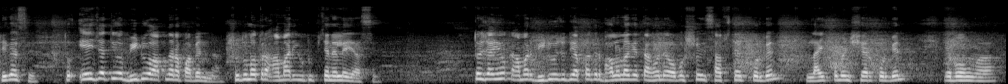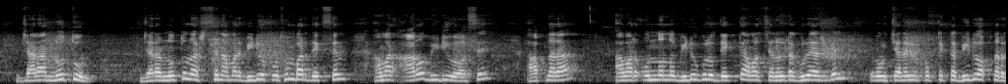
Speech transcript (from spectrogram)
ঠিক আছে? তো এই জাতীয় ভিডিও আপনারা পাবেন না, শুধুমাত্র আমার ইউটিউব চ্যানেলেই আছে। তো যাই হোক, আমার ভিডিও যদি আপনাদের ভালো লাগে, তাহলে অবশ্যই সাবস্ক্রাইব করবেন লাইক কমেন্ট শেয়ার করবেন। এবং যারা নতুন যারা নতুন আসছেন, আমার ভিডিও প্রথমবার দেখছেন, আমার আরও ভিডিও আছে। আপনারা আমার অন্যান্য ভিডিওগুলো দেখতে আমার চ্যানেলটা ঘুরে আসবেন এবং চ্যানেলের প্রত্যেকটা ভিডিও আপনারা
